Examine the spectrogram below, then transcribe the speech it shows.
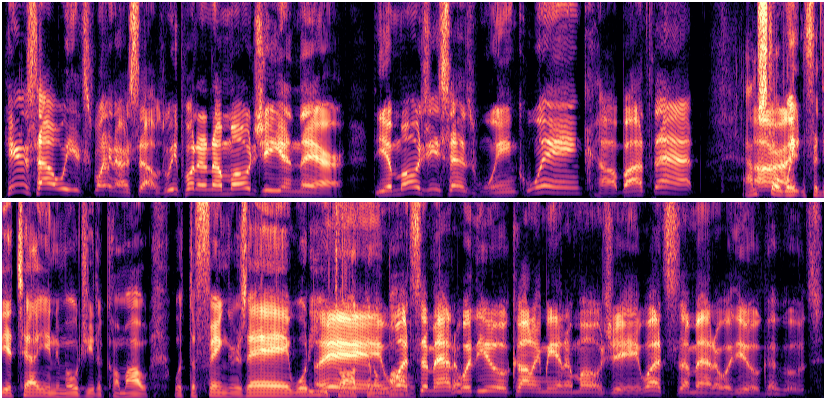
Here's how we explain ourselves we put an emoji in there. The emoji says wink, wink. How about that? I'm still right. waiting for the Italian emoji to come out with the fingers. Hey, what are you hey, talking about? What's the matter with you calling me an emoji? What's the matter with you, Gagoots?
